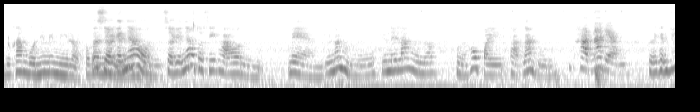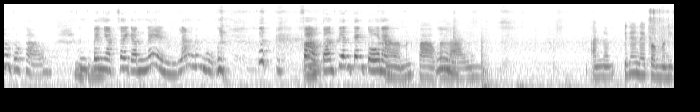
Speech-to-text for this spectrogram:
อยู่ข้างบนนี่ไม่มีหรอกเพราะแต่ว่าเสือแขนยาวเสือแขนยาวตัวสีขาวอั่นแม่อยู่น้ำหนูอยู่ในร่างมันบ่เหมือนเข้าไปถาดหน้าดูนขาดหน้าแดงเสือแขนยาวตัวขาวไปหยัดใส่กันแน่นร่างน้ำหนูกันเฝ้าตอนเปลี่ยนแต่งตัวน่ะเออมันฟ้าวกันอืมหลายอันนั้นเป็นยังไงกล่องมันนี่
